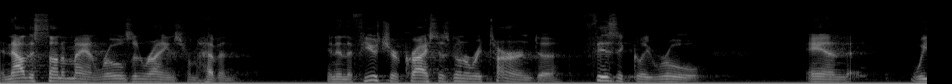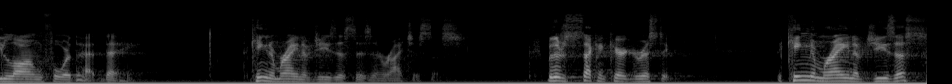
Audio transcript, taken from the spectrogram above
And now this Son of Man rules and reigns from heaven. And in the future, Christ is going to return to physically rule. And we long for that day. The kingdom reign of Jesus is in righteousness. But there's a second characteristic the kingdom reign of Jesus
